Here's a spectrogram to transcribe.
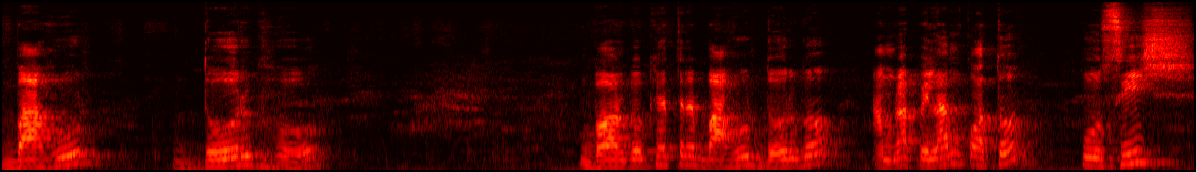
বাহুর দৈর্ঘ্য বর্গক্ষেত্রের বাহুর দৈর্ঘ্য আমরা পেলাম কত? পঁচিশ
